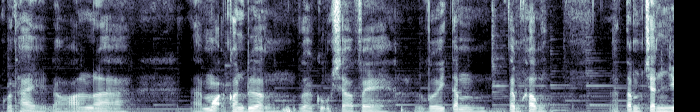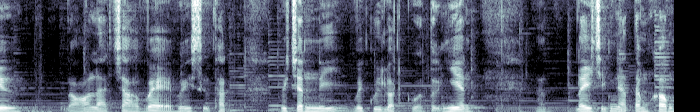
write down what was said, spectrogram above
của thầy. Đó là uh, mọi con đường rồi cũng trở về với tâm tâm không uh, tâm chân như. Đó là trở về với sự thật với chân lý với quy luật của tự nhiên. Uh, đây chính là tâm không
